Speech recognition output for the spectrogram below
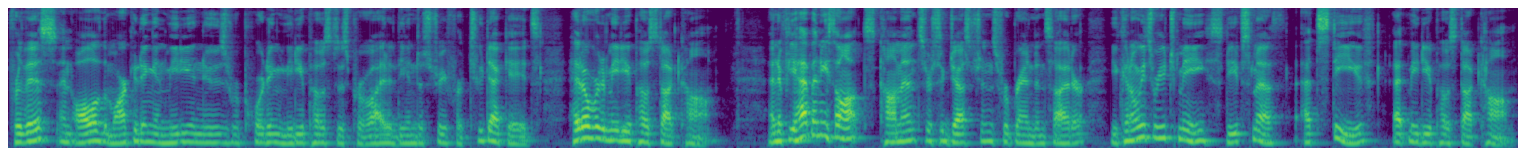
For this and all of the marketing and media news reporting MediaPost has provided the industry for two decades, head over to mediapost.com. And if you have any thoughts, comments, or suggestions for Brand Insider, you can always reach me, Steve Smith, at steve at mediapost.com.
